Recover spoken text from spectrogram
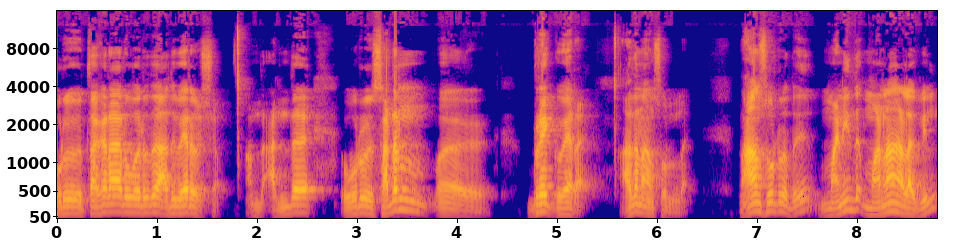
ஒரு தகராறு வருது அது வேற விஷயம். அந்த அந்த ஒரு சடன் பிரேக் வேற. அதை நான் சொல்லலை. நான் சொல்றது மனித மன அளவில்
